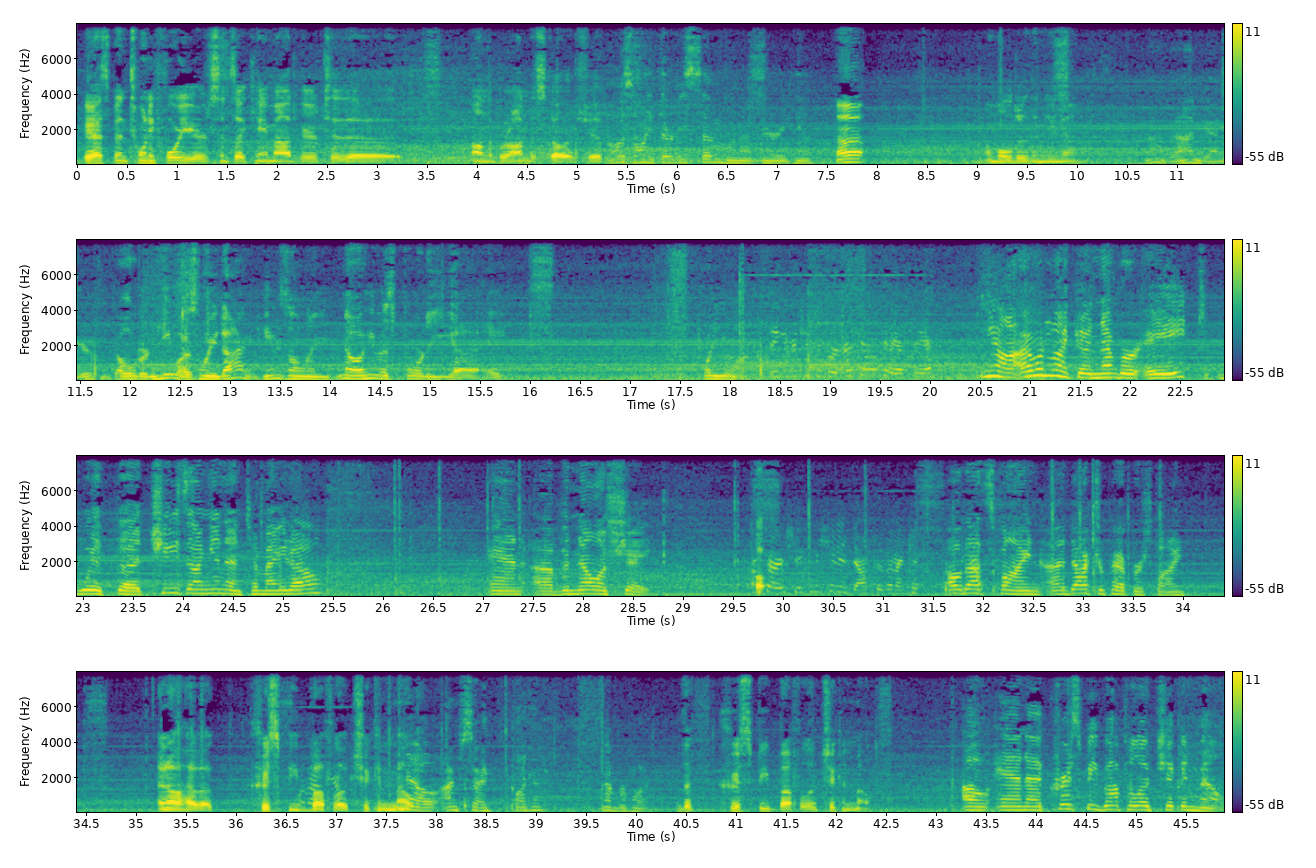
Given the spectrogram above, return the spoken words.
Yeah, it's been 24 years since I came out here to the on the Baranda scholarship. I was only 37 when I married him. Huh? I'm older than you now. Oh God, yeah, you're older than he was when he died. He was only no, he was 48. What do you want? Thank you for choosing Burger King. What can I get for you? Yeah, I would like a number eight with uh, cheese, onion, and tomato, and a vanilla shake. I'm Oh. sorry, shake machine is then I can. Oh, that's fine. Uh, Dr. Pepper's fine. And I'll have a crispy buffalo chicken melt. No, I'm sorry. What? Number what? The crispy buffalo chicken melt. Oh, and a crispy buffalo chicken melt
